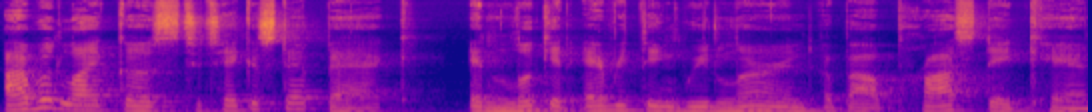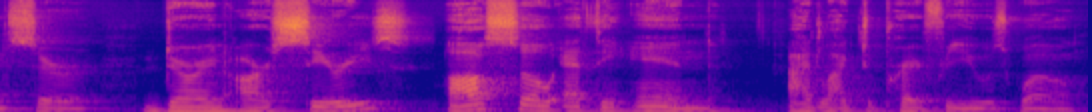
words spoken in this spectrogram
I would like us to take a step back and look at everything we learned about prostate cancer during our series. Also, at the end, I'd like to pray for you as well.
